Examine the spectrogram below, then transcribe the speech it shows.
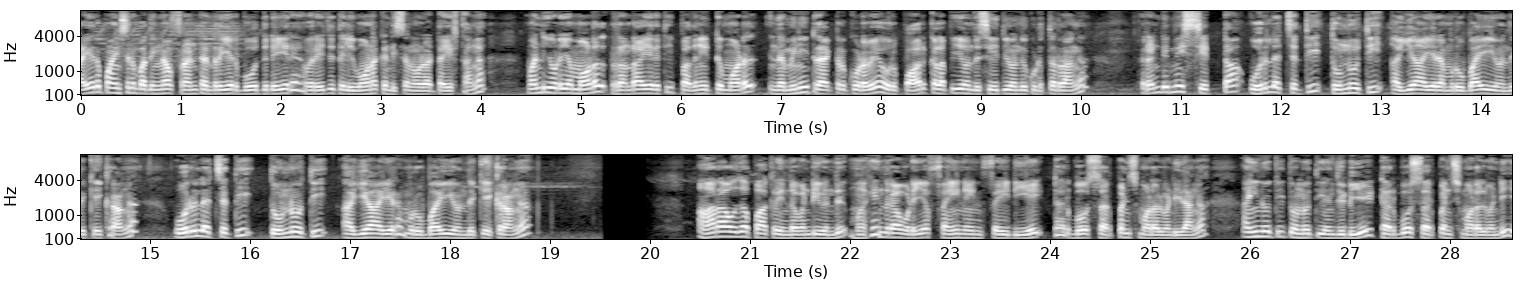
டயர் பாயிண்ட்ஸ்னு பார்த்தீங்கன்னா front and rear both tyre average தெளிவான கண்டிஷனோட டயர்ஸ் தாங்க. வண்டியுடைய மாடல் ரெண்டாயிரத்தி பதினெட்டு மாடல் இந்த மினி டிராக்டர் கூடவே ஒரு பார் கலப்பையும் வந்து சேர்த்து வந்து கொடுத்துட்றாங்க ரெண்டுமே செட்டாக ஒரு லட்சத்தி தொண்ணூற்றி ஐயாயிரம் ரூபாய் வந்து கேட்குறாங்க ஒரு லட்சத்தி தொண்ணூற்றி ஐயாயிரம் ரூபாய் வந்து கேட்குறாங்க ஆறாவதாக பார்க்குற இந்த வண்டி வந்து மஹேந்திராவுடைய five nine five DI turbo Sarpanch model வண்டி தாங்க. ஐநூற்றி தொண்ணூற்றி அஞ்சு டிஐ டர்போ சர்பன்ஸ் மாடல் வண்டி.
